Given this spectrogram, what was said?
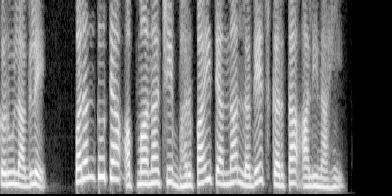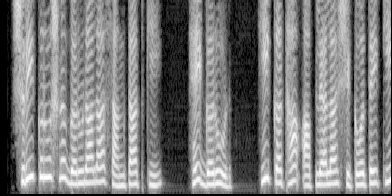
करू लागले परंतु त्या अपमानाची भरपाई त्यांना लगेच करता आली नाही. श्रीकृष्ण गरुडाला सांगतात की हे गरुड ही कथा आपल्याला शिकवते की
